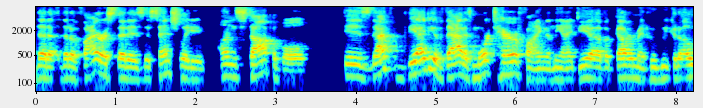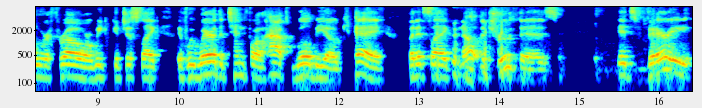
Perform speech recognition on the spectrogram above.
that a, that a virus that is essentially unstoppable is that the idea of that is more terrifying than the idea of a government who we could overthrow or we could just like if we wear the tinfoil hats we'll be okay. But it's like no the truth is it's very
